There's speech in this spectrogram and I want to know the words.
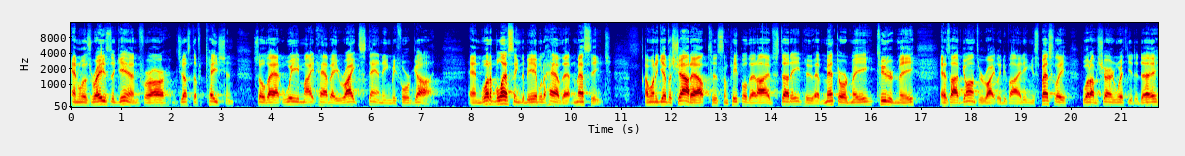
and was raised again for our justification so that we might have a right standing before God. And what a blessing to be able to have that message. I want to give a shout out to some people that I've studied who have mentored me, tutored me as I've gone through rightly dividing, especially what I'm sharing with you today.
